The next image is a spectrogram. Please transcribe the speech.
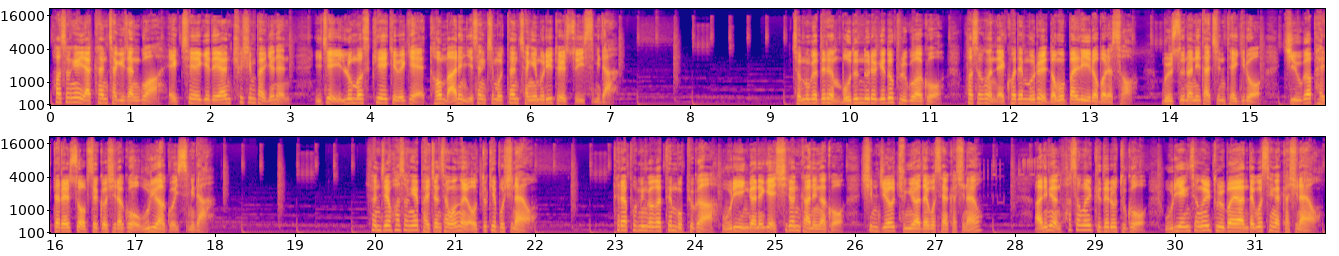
화성의 약한 자기장과 액체액에 대한 최신 발견은 이제 일론 머스크의 계획에 더 많은 예상치 못한 장애물이 될 수 있습니다. 전문가들은 모든 노력에도 불구하고 화성은 액화된 물을 너무 빨리 잃어버려서 물순환이 닫힌 대기로 기후가 발달할 수 없을 것이라고 우려하고 있습니다. 현재 화성의 발전 상황을 어떻게 보시나요? 테라포밍과 같은 목표가 우리 인간에게 실현 가능하고 심지어 중요하다고 생각하시나요? 아니면 화성을 그대로 두고 우리 행성을 돌봐야 한다고 생각하시나요?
